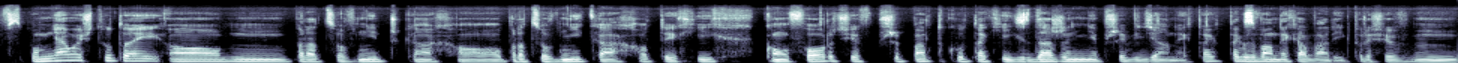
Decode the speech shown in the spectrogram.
Wspomniałeś tutaj o mm, pracowniczkach, o pracownikach, o tych ich komforcie w przypadku takich zdarzeń nieprzewidzianych, tak, tak zwanych awarii, które się mm,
